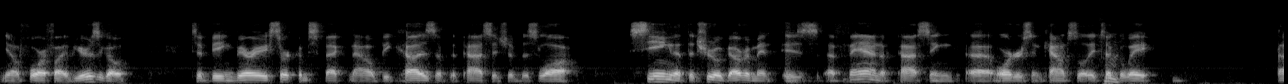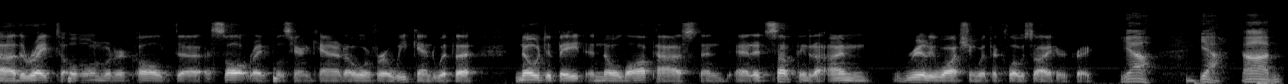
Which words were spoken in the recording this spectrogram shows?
you know, four or five years ago, to being very circumspect now because of the passage of this law. Seeing that the Trudeau government is a fan of passing uh, orders in council, they took hmm. away uh, the right to own what are called uh, assault rifles here in Canada over a weekend with a no debate and no law passed, and and it's something that I'm really watching with a close eye here, Craig. Yeah, yeah. Um,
